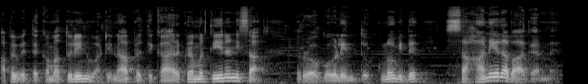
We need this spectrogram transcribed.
අප වෙතකමතුලින් වටිනා ප්‍රතිකාර ක්‍රම තියෙන නිසා රෝගවලින් දුක් නොවිද සහනය ලබා ගන්න.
